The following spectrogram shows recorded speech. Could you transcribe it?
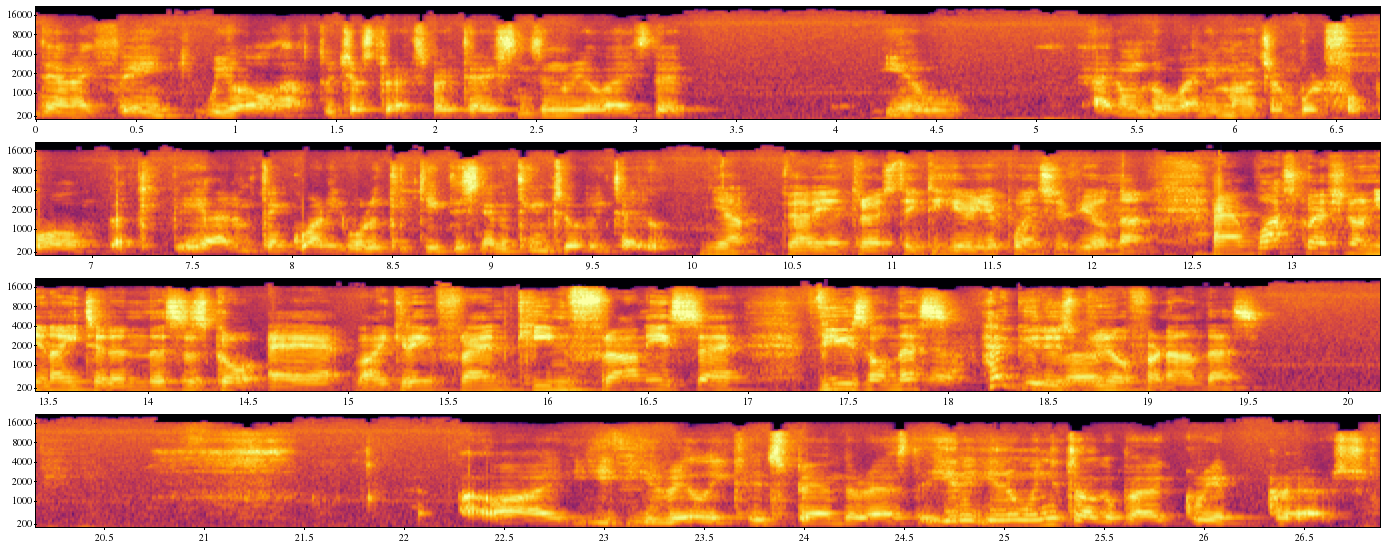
then I think we all have to adjust our expectations and realise that, you know, I don't know any manager in world football. Like, yeah, I don't think Guardiola could take this United team to a league title. Yeah, very interesting to hear your points of view on that. Uh, last question on United, and this has got uh, my great friend Keen Franny's uh, views on this. Yeah. How good is Bruno Fernandes? Uh, you, you, really could spend the rest. You know, you know, when you talk about great players,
